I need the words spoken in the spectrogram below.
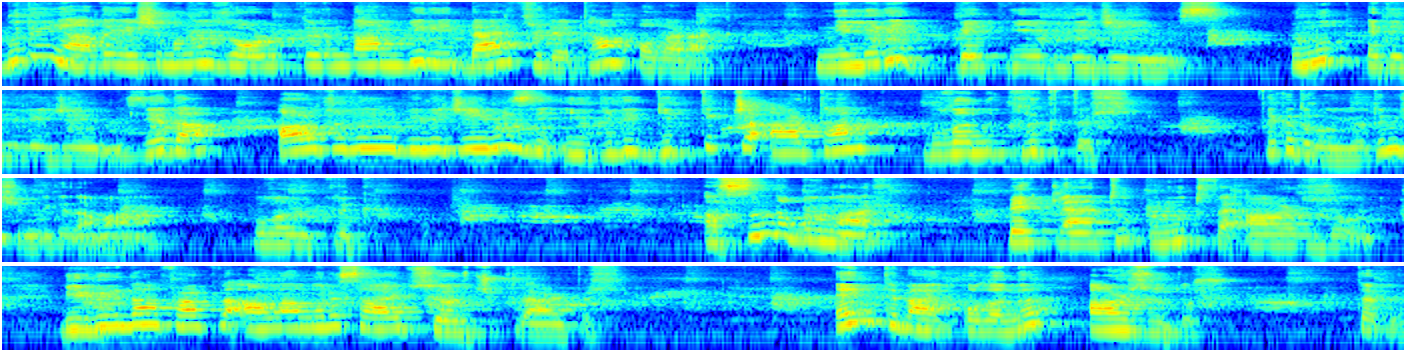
Bu dünyada yaşamanın zorluklarından biri belki de tam olarak neleri bekleyebileceğimiz, umut edebileceğimiz ya da arzulayabileceğimizle ilgili gittikçe artan bulanıklıktır. Ne kadar uyuyor değil mi şimdiki zamana? Bulanıklık. Aslında bunlar beklenti, umut ve arzu birbirinden farklı anlamlara sahip sözcüklerdir. En temel olanı arzudur. Tabii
